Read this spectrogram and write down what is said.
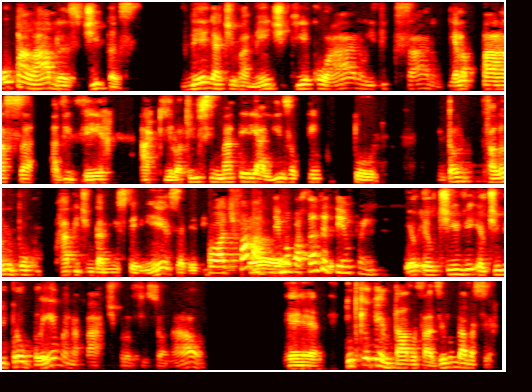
ou palavras ditas negativamente que ecoaram e fixaram, e ela passa a viver aquilo. Aquilo se materializa o tempo todo. Então, falando um pouco rapidinho da minha experiência, Debbie, Pode falar, é, temos bastante tempo ainda. Eu, eu, tive, eu tive problema na parte profissional. É, tudo que eu tentava fazer não dava certo.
